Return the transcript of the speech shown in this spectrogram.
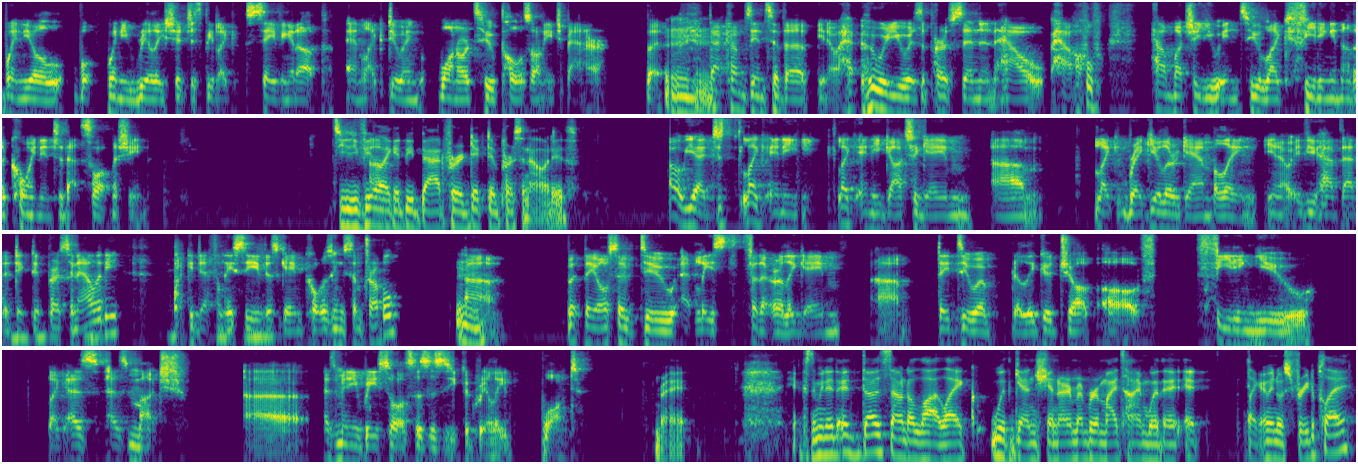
when you'll when you really should just be like saving it up and like doing one or two pulls on each banner but Mhm. that comes into the you know who are you as a person and how how how much are you into like feeding another coin into that slot machine Do you feel Um, like it'd be bad for addictive personalities? Oh yeah, just like any like any gacha game, um, like regular gambling. You know, if you have that addictive personality, I could definitely see this game causing some trouble. Mhm. Um, but they also do, at least for the early game, um, they do a really good job of feeding you like as as much uh, as many resources as you could really want. Right. Yeah, because I mean, it, it does sound a lot like with Genshin. I remember in my time with it, it like I mean, it was free to play,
